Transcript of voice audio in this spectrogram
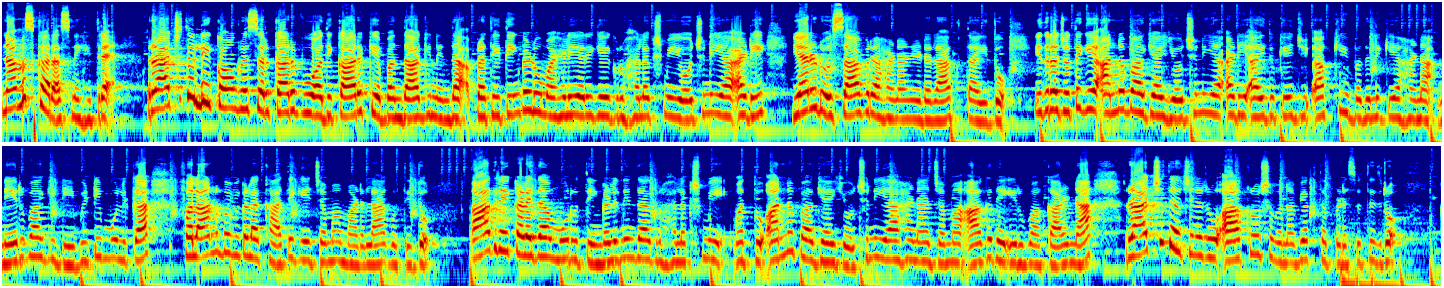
ನಮಸ್ಕಾರ ಸ್ನೇಹಿತರೆ. ರಾಜ್ಯದಲ್ಲಿ ಕಾಂಗ್ರೆಸ್ ಸರ್ಕಾರವು ಅಧಿಕಾರಕ್ಕೆ ಬಂದಾಗಿನಿಂದ ಪ್ರತಿ ತಿಂಗಳು ಮಹಿಳೆಯರಿಗೆ ಗೃಹಲಕ್ಷ್ಮಿ ಯೋಜನೆಯ ಅಡಿ ಎರಡು ಸಾವಿರ ಹಣ ನೀಡಲಾಗ್ತಾ ಇದ್ದು, ಇದರ ಜೊತೆಗೆ ಅನ್ನಭಾಗ್ಯ ಯೋಜನೆಯ ಅಡಿ ಐದು ಕೆಜಿ ಅಕ್ಕಿ ಬದಲಿಗೆ ಹಣ ನೇರವಾಗಿ ಡಿಬಿಟಿ ಮೂಲಕ ಫಲಾನುಭವಿಗಳ ಖಾತೆಗೆ ಜಮಾ ಮಾಡಲಾಗುತ್ತಿದ್ದು ಆದರೆ ಕಳೆದ ಮೂರು ತಿಂಗಳಿನಿಂದ ಗೃಹಲಕ್ಷ್ಮಿ ಮತ್ತು ಅನ್ನಭಾಗ್ಯ ಯೋಜನೆಯ ಹಣ ಜಮಾ ಆಗದೇ ಇರುವ ಕಾರಣ ರಾಜ್ಯದ ಜನರು ಆಕ್ರೋಶವನ್ನು ವ್ಯಕ್ತಪಡಿಸುತ್ತಿದ್ದರು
